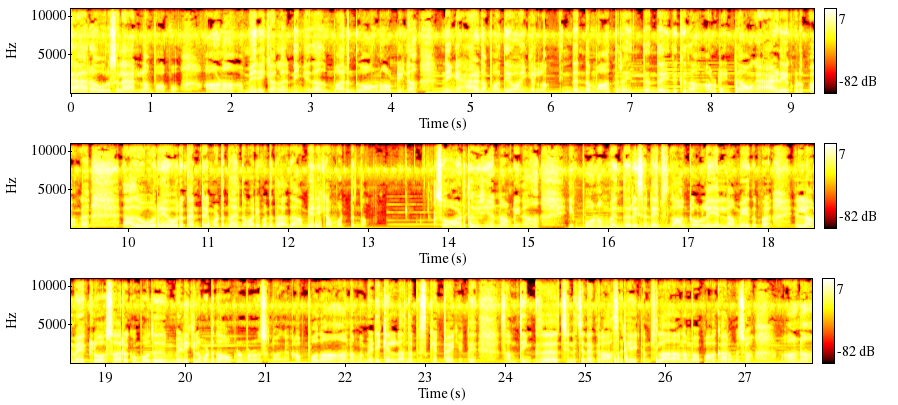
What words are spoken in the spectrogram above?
ரேராக ஒரு சில ஆட்லாம் பார்ப்போம். ஆனால் அமெரிக்காவில் நீங்கள் ஏதாவது மருந்து வாங்கணும் அப்படின்னா நீங்கள் ஆடை பார்த்தே வாங்கிடலாம். இந்தந்த மாத்திரை இந்தந்த இதுக்கு தான் அப்படின்ட்டு அவங்க ஆடே கொடுப்பாங்க. அது ஒரே ஒரு கண்ட்ரி மட்டும்தான் இந்த மாதிரி பண்ணுது அது அமெரிக்கா மட்டும்தான். ஸோ அடுத்த விஷயம் என்ன அப்படின்னா இப்போது நம்ம இந்த ரீசெண்ட் டைம்ஸ் லாக்டவுனில் எல்லாமே இது ப எல்லாமே க்ளோஸாக இருக்கும்போது மெடிக்கலை மட்டும் தான் ஓப்பன் பண்ணணும்னு சொன்னாங்க. அப்போ தான் நம்ம மெடிக்கலில் அந்த பிஸ்கெட் பேக்கெட்டு சம்திங் சின்ன சின்ன கிராசரி ஐட்டம்ஸ்லாம் நம்ம பார்க்க ஆரம்பித்தோம் ஆனால்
